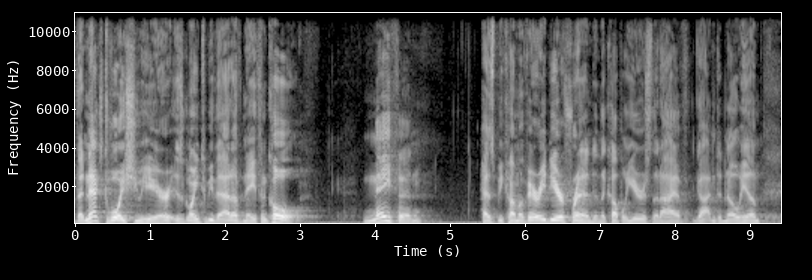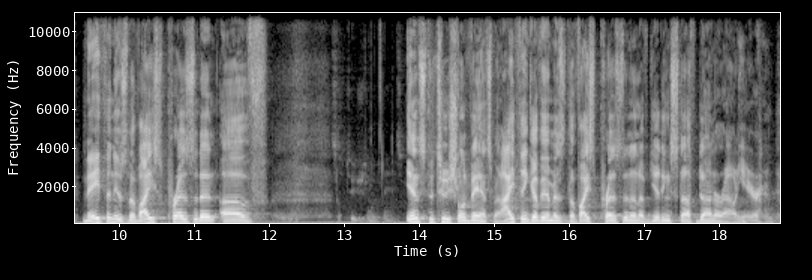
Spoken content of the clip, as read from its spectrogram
The next voice you hear is going to be that of Nathan Cole. Nathan has become a very dear friend in the couple years that I have gotten to know him. Nathan is the vice president of institutional advancement. I think of him as the vice president of getting stuff done around here.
